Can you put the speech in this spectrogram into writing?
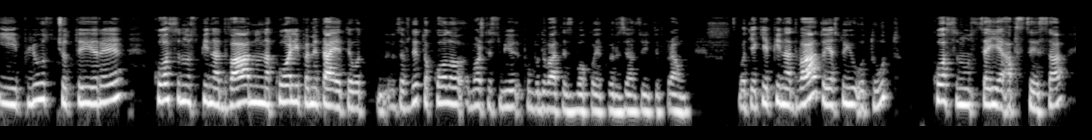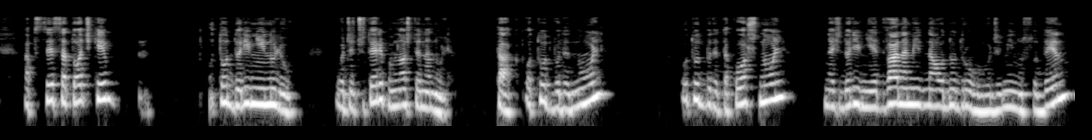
І плюс 4 косинус π на 2. Ну, на колі, пам'ятаєте, от завжди то коло можете собі побудувати збоку, як ви розв'язуєте вправо. От як є π на 2, то я стою отут. Косинус це є абсциса. Абсциса точки отут дорівнює 0. Отже, 4 помножити на 0. Так, отут буде 0. Отут буде також 0. Значить, дорівнює 2 на, на 1 другу. Отже, мінус 1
